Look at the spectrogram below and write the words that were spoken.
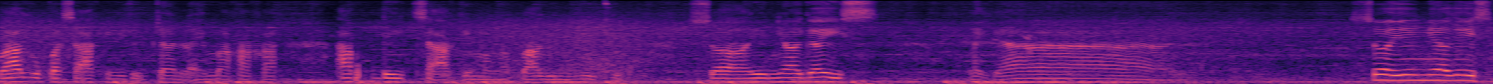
bago pa sa aking YouTube channel ay makaka-update sa aking mga bagong YouTube. So, ayun nga guys. Ayan. So, ayun nga guys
